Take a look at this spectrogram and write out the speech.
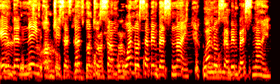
In the name of Jesus, let's go to Psalm 107 verse 9. 107 verse 9.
